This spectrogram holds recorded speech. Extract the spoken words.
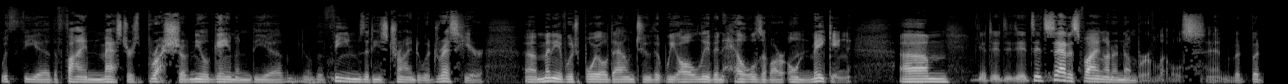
with the uh, the fine master's brush of Neil Gaiman the uh, you know, the themes that he's trying to address here, uh, many of which boil down to that we all live in hells of our own making. Um, it, it, it, it's satisfying on a number of levels, and but but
